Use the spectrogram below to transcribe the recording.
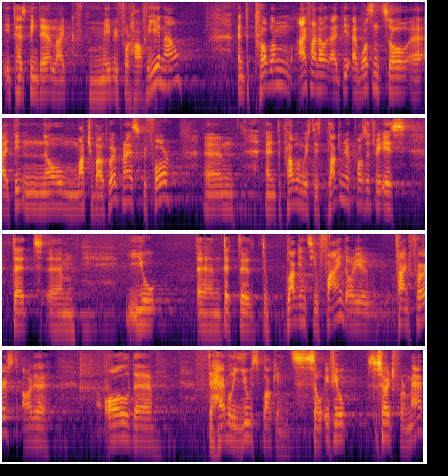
it has been there like maybe for half a year now. And the problem I found out I, I wasn't so uh, I didn't know much about WordPress before. Um, and the problem with this plugin repository is that um, you um, that the, the, plugins you find or you find first are the all the the heavily used plugins. So if you search for map,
